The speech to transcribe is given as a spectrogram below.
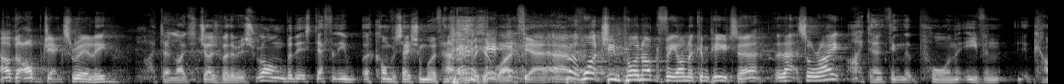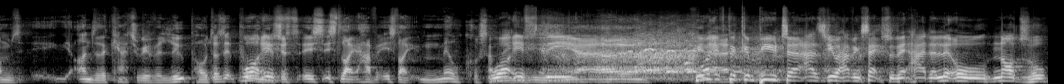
other objects, really. I don't like to judge whether it's wrong, but it's definitely a conversation worth having with your wife. Yeah. um, But watching pornography on a computer, that's all right. I don't think that porn even comes under the category of a loophole, does it? What Porn if- is just it's, it's like have it's like milk or something. What if the- yeah, What know. if the computer, as you were having sex with it, had a little nozzle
